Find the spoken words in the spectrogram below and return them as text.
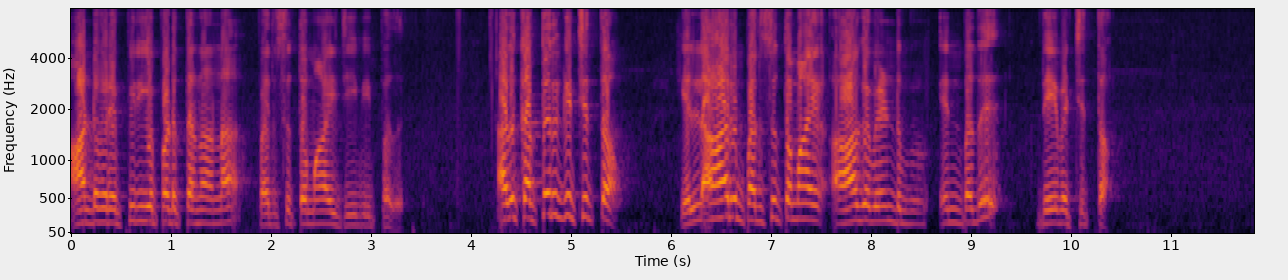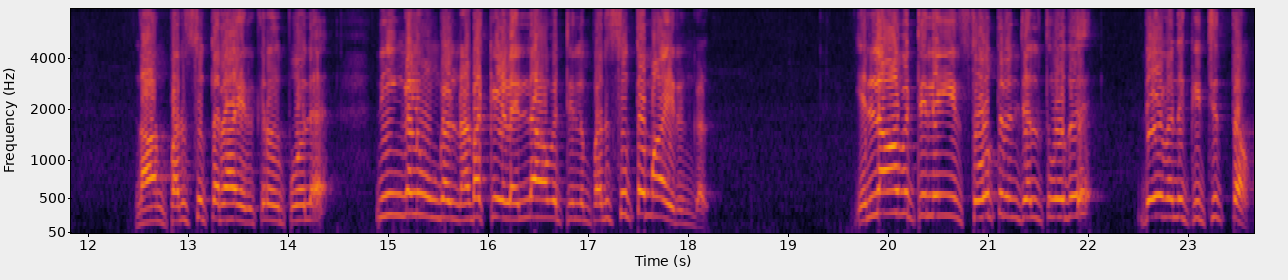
ஆண்டவரை பிரியப்படுத்தணும்னா பரிசுத்தமாய் ஜீவிப்பது. அது கத்தருக்கு சித்தம். எல்லாரும் பரிசுத்தமாய் ஆக வேண்டும் என்பது தேவ சித்தம். நான் பரிசுத்தராக இருக்கிறது போல நீங்களும் உங்கள் நடக்கைகள் எல்லாவற்றிலும் பரிசுத்தமாயிருங்கள். எல்லாவற்றிலேயும் ஸ்தோத்திரம் செலுத்துவது தேவனுக்கு சித்தம்.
